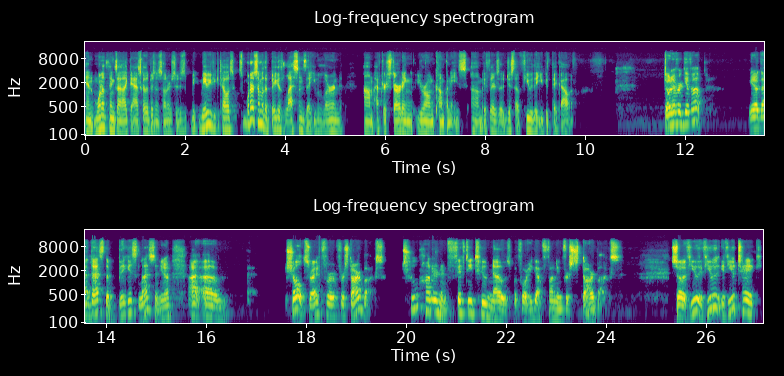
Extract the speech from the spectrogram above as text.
and one of the things I like to ask other business owners is maybe if you could tell us what are some of the biggest lessons that you learned um, after starting your own companies, um, if there's a, just a few that you could pick out. Don't ever give up. You know that that's the biggest lesson. You know, I, um, Schultz right for for Starbucks 252 no's before he got funding for Starbucks. So if you if you if you take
